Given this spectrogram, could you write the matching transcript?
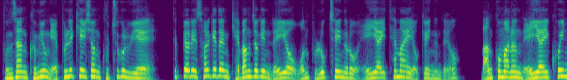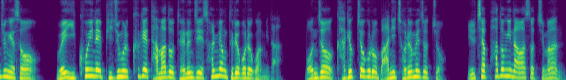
분산 금융 애플리케이션 구축을 위해 특별히 설계된 개방적인 레이어 1 블록체인으로 AI 테마에 엮여 있는데요. 많고 많은 AI 코인 중에서 왜 이 코인의 비중을 크게 담아도 되는지 설명드려보려고 합니다. 먼저 가격적으로 많이 저렴해졌죠. 1차 파동이 나왔었지만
